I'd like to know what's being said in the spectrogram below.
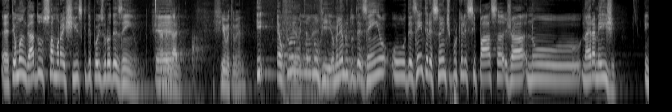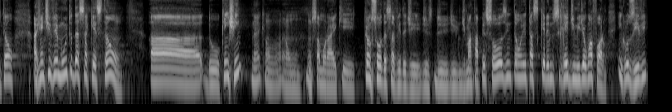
é, tem o mangá do Samurai X que depois virou desenho. É, verdade. Filme também. né? E é o filme, eu não, não vi. Eu me lembro do desenho. O desenho é interessante porque ele se passa já no na era Meiji. Então a gente vê muito dessa questão ah, do Kenshin, né, que é, um, é um- um samurai que cansou dessa vida de, de, de, de- de matar pessoas, então ele está querendo se redimir de alguma forma. Inclusive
